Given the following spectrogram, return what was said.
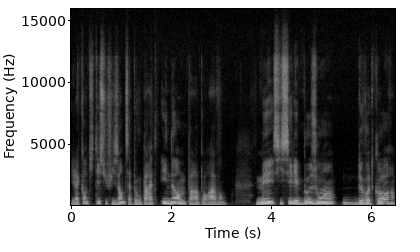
Et la quantité suffisante, ça peut vous paraître énorme par rapport à avant. Mais si c'est les besoins de votre corps,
